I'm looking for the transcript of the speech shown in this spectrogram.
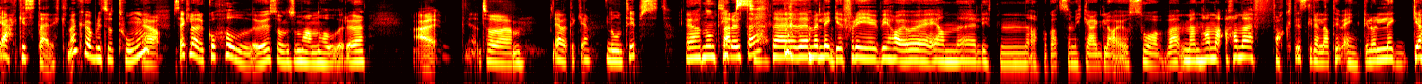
jeg er ikke sterk nok. Hun har blitt så tung. Ja. Så jeg klarer ikke å holde henne sånn som han holder henne. Nei, så jeg vet ikke. Noen tips? Ja, noen Der tips. ute. Det er det med legge, fordi vi har jo en eh, liten apekatt som ikke er glad i å sove, men han, han er faktisk relativt enkel å legge.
